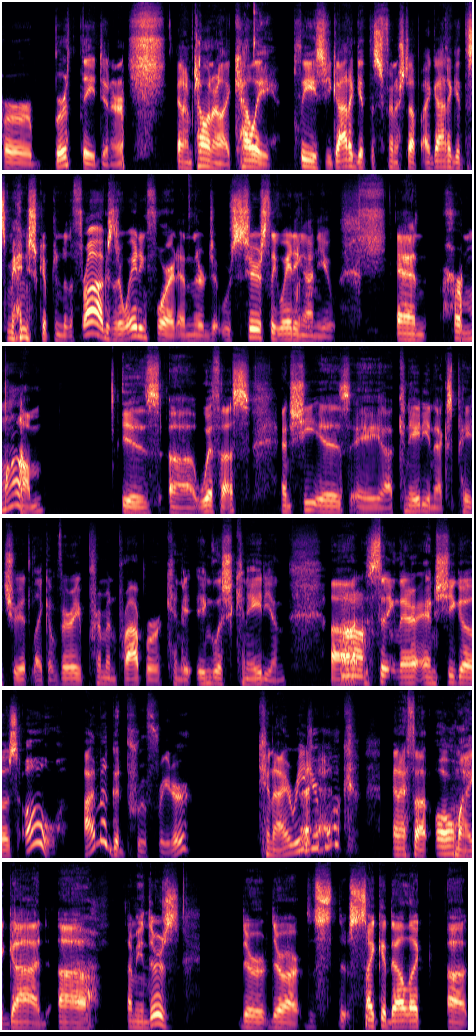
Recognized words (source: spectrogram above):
her birthday dinner. And I'm telling her like Kelly, please, you got to get this finished up. I got to get this manuscript into the frogs. They're waiting for it, and they're seriously waiting on you. And her mom is uh, with us, and she is a, uh Canadian expatriate, like a very prim and proper Can- English Canadian, uh, Ah. sitting there, and she goes, "Oh, I'm a good proofreader. Can I read your book?" And I thought, "Oh my God! Uh, I mean, there's there there are psychedelic." Uh,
